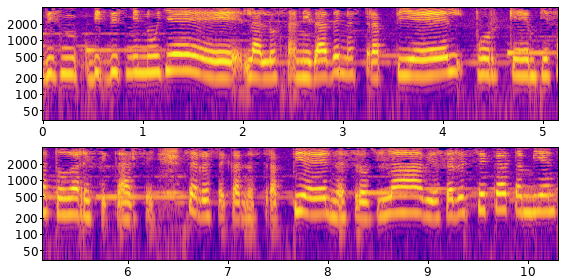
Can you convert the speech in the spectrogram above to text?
disminuye la lozanidad de nuestra piel porque empieza todo a resecarse. Se reseca nuestra piel, nuestros labios, se reseca también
